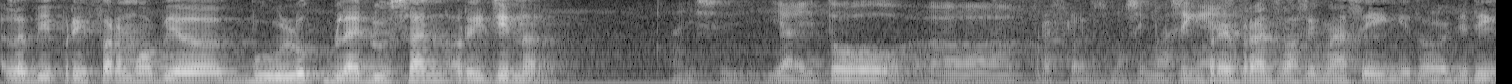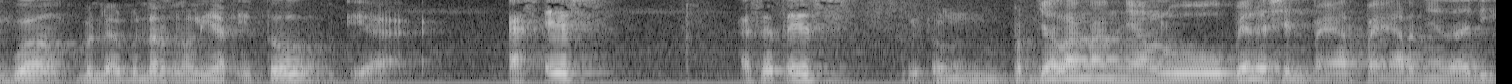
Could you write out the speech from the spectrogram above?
lebih prefer mobil buluk beladusan original. I see. Ya itu eh, preference masing-masing ya. preference masing-masing gitu loh. Jadi gue bener-bener ngelihat itu ya as is, as it is gitu. Hmm, perjalanannya lu beresin PR-PR-nya tadi.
